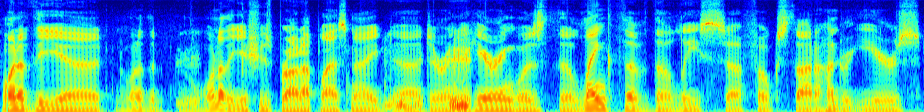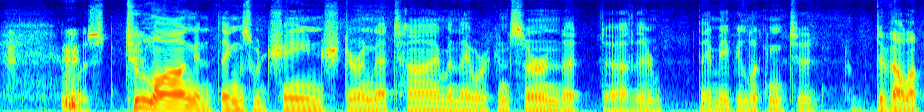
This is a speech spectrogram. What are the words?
One of the uh, one of the one of the issues brought up last night uh, during the hearing was the length of the lease. Uh, folks thought 100 years was too long, and things would change during that time, and they were concerned that uh, they they may be looking to develop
